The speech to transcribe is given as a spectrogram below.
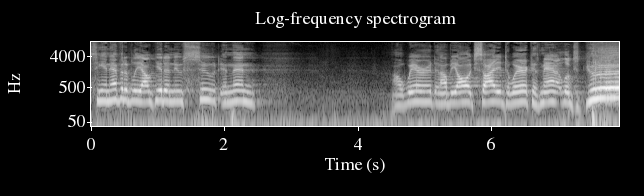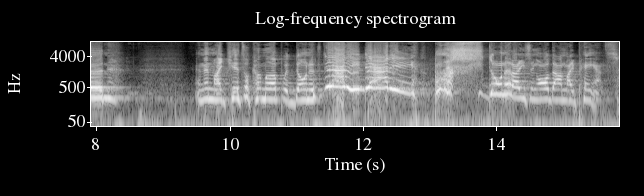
See, inevitably, I'll get a new suit and then I'll wear it and I'll be all excited to wear it because, man, it looks good. And then my kids will come up with donuts. Daddy, Daddy! Donut icing all down my pants.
